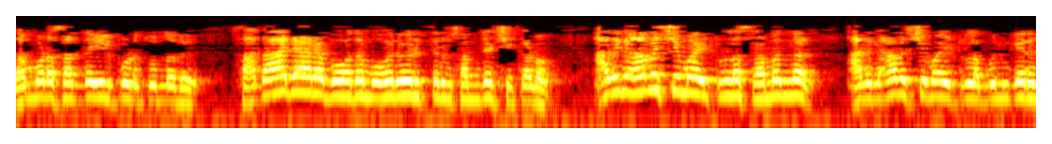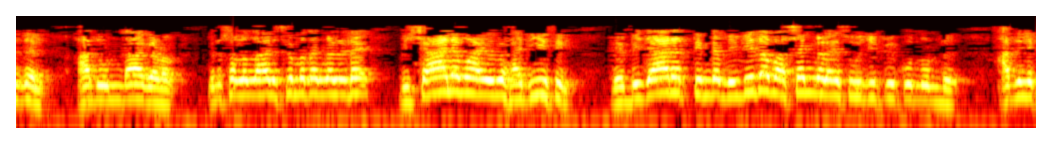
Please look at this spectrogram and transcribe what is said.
നമ്മുടെ ശ്രദ്ധയിൽപ്പെടുത്തുന്നത്. സദാചാര ബോധം ഓരോരുത്തരും സംരക്ഷിക്കണം. അതിനാവശ്യമായിട്ടുള്ള ശ്രമങ്ങൾ അതിനാവശ്യമായിട്ടുള്ള മുൻകരുതൽ അതുണ്ടാകണം. നിർസല്ലാസ്ലമ തങ്ങളുടെ വിശാലമായ ഒരു ഹദീസിൽ വ്യഭിചാരത്തിന്റെ വിവിധ വശങ്ങളെ സൂചിപ്പിക്കുന്നുണ്ട്. അതിൽ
